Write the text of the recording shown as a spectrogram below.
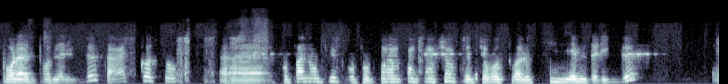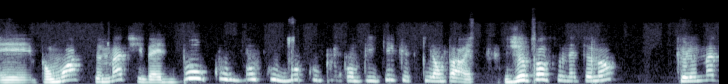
Pour, la, pour de la Ligue 2, ça reste costaud. Euh, faut pas non plus, faut, faut quand même prendre conscience que tu reçois le sixième de Ligue 2. Et pour moi, ce match, il va être beaucoup, beaucoup, beaucoup plus compliqué que ce qu'il en paraît. Je pense honnêtement que le match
